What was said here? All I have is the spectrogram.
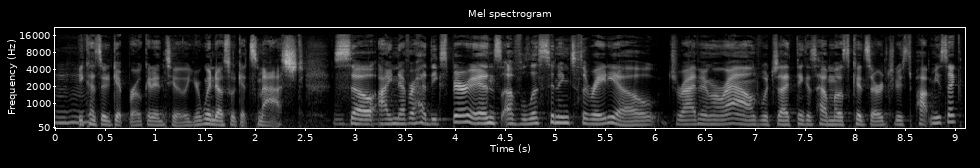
mm-hmm. because it would get broken into your windows would get smashed mm-hmm. so i never had the experience of listening to the radio driving around which i think is how most kids are introduced to pop music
